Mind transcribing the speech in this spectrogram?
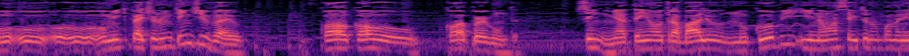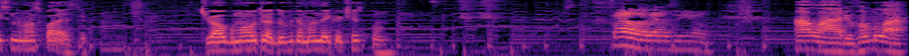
O, o, o, o Mick Pet eu não entendi, velho. Qual, qual, qual a pergunta? Sim, me atenho ao trabalho no clube e não aceito não palmeirense no nosso palestra. Se tiver alguma outra dúvida, manda aí que eu te respondo. Fala, Leozinho. Alário, vamos lá.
